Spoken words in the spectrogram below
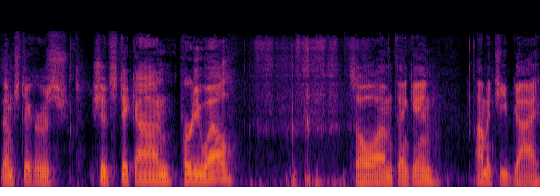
them stickers should stick on pretty well. So I'm thinking, I'm a cheap guy.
